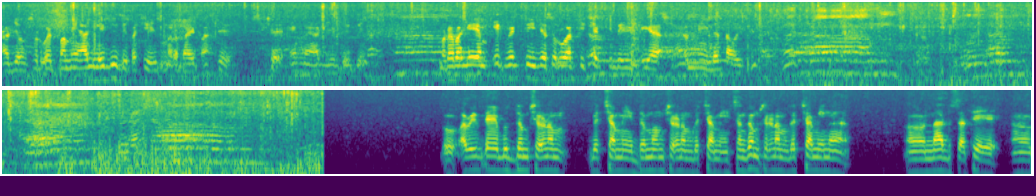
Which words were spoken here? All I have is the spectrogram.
આજે હું શરૂઆતમાં મેં આગ લીધી હતી પછી મારા ભાઈ પાસે છે એમને આગ લીધી હતી મોટા ભાગે એમ એક વ્યક્તિ જે શરૂઆતથી છેક સુધી એ અગ્નિ લેતા હોય છે તો આવી રીતે બુદ્ધમ શરણમ ગચ્છામી ધમ્મમ શરણમ ગચ્છામી સંઘમ શરણમ ગચ્છામીના નાદ સાથે અ,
